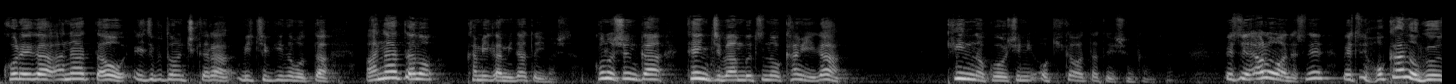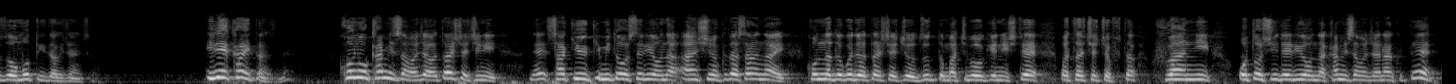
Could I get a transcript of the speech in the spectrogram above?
これがあなたをエジプトの地から導き上ったあなたの神々だと言いました。この瞬間天地万物の神が金の格子に置き換わったという瞬間ですね。別にアロンはですね別に他の偶像を持っていたわけじゃないんですよ。入れ替えたんですね。この神様じゃあ私たちに、ね、先行き見通せるような安心をくださらないこんなところで私たちをずっと待ちぼうけにして私たちを不安に陥れるような神様じゃなくて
